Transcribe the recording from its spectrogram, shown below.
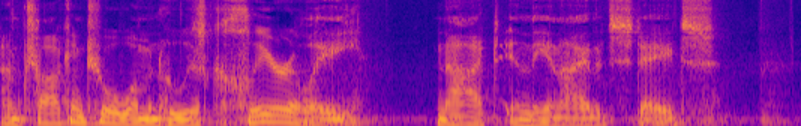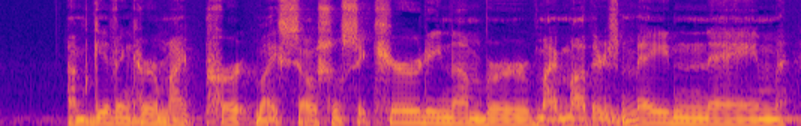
I'm talking to a woman who is clearly not in the United States. I'm giving her my per- my social security number, my mother's maiden name,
